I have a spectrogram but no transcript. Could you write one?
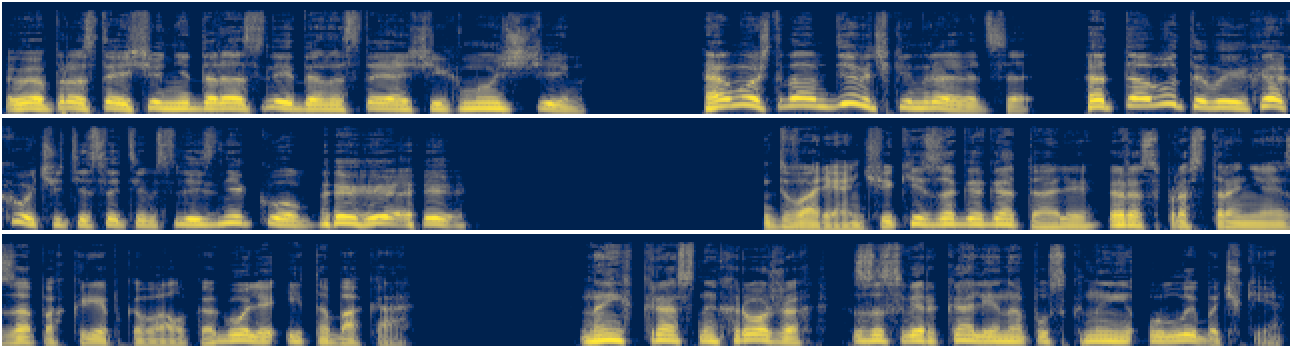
Вы просто еще не доросли до настоящих мужчин! А может, вам девочки нравятся? Оттого-то вы их охочете с этим слизняком! Дворянчики загоготали, распространяя запах крепкого алкоголя и табака. На их красных рожах засверкали напускные улыбочки.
